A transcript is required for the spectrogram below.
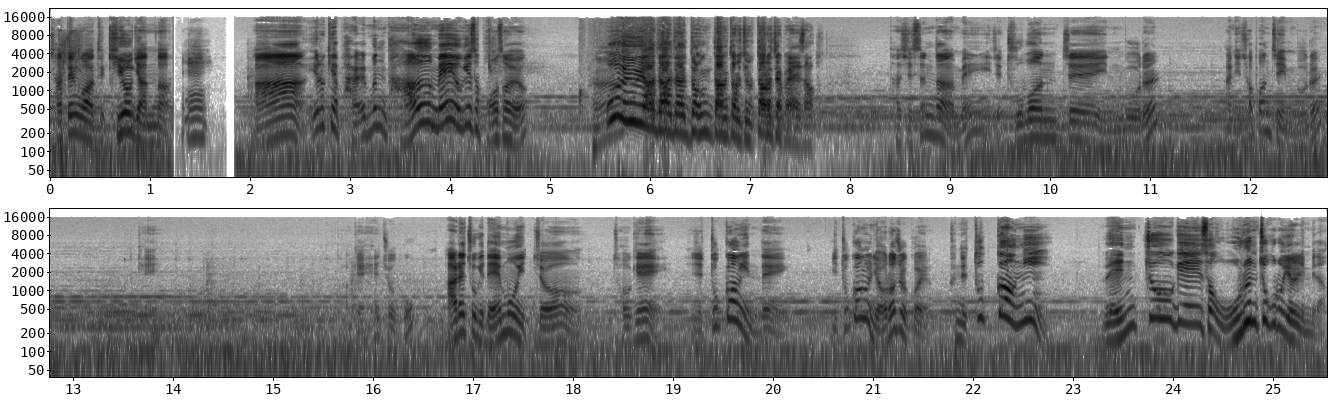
잘된 것 같아. 기억이 안나 아 이렇게 밟은 다음에 여기서 벗어요? 어휴야 나나 덩땅 떨어져 떨어져 배에서. 다시 쓴 다음에 이제 두 번째 인부를 아니 첫 번째 인부를 이렇게 하게 해주고 아래쪽에 네모 있죠? 저게 이제 뚜껑인데 이 뚜껑을 열어줄 거예요. 근데 뚜껑이 왼쪽에서 오른쪽으로 열립니다.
